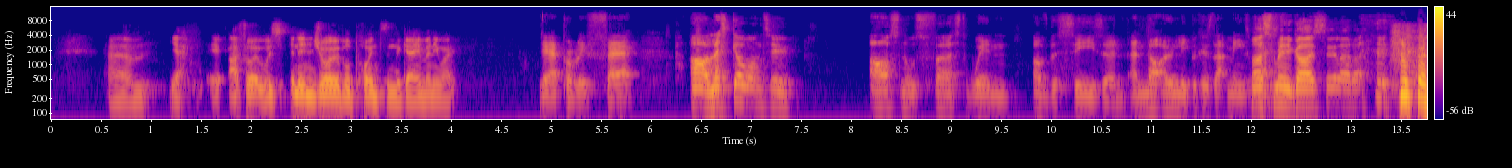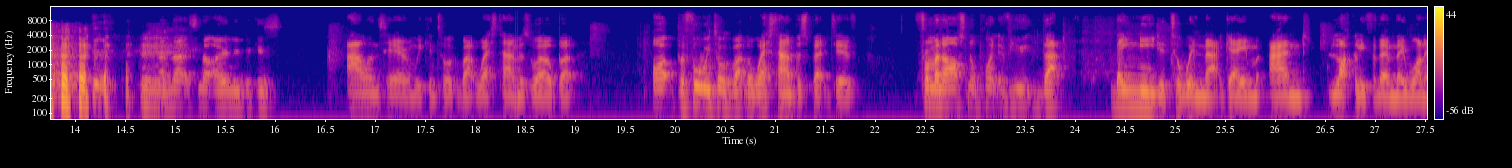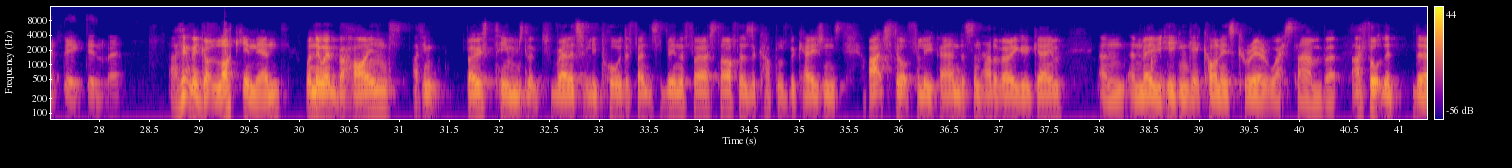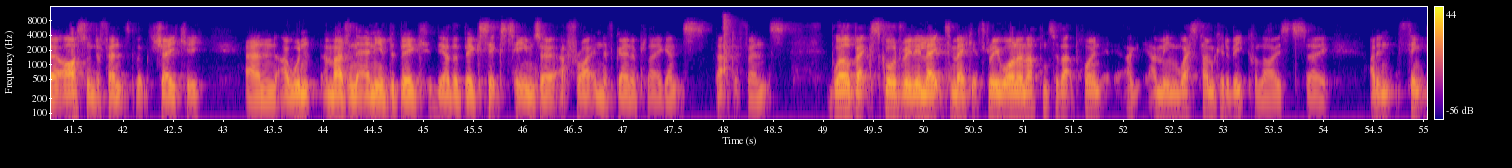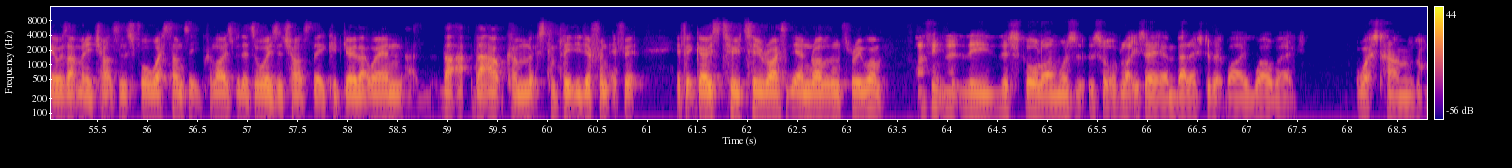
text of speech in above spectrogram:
um, yeah, it, I thought it was an enjoyable point in the game anyway. Yeah, probably fair. Oh, let's go on to Arsenal's first win of the season, and not only because that means nice to meet you guys. See you later. and that's not only because Alan's here and we can talk about West Ham as well. But uh, before we talk about the West Ham perspective, from an Arsenal point of view, that they needed to win that game, and luckily for them, they won it big, didn't they? I think they got lucky in the end when they went behind. I think both teams looked relatively poor defensively in the first half. There was a couple of occasions. I actually thought Felipe Anderson had a very good game, and, and maybe he can kick on his career at West Ham. But I thought that the Arsenal defence looked shaky, and I wouldn't imagine that any of the big, the other big six teams are, are frightened of going to play against that defence. Welbeck scored really late to make it 3 1, and up until that point, I, I mean, West Ham could have equalised. So I didn't think there was that many chances for West Ham to equalise, but there's always a chance that it could go that way, and that that outcome looks completely different if it if it goes 2 2 right at the end rather than 3 1. I think that the, the scoreline was sort of, like you say, embellished a bit by Welbeck. West Ham got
